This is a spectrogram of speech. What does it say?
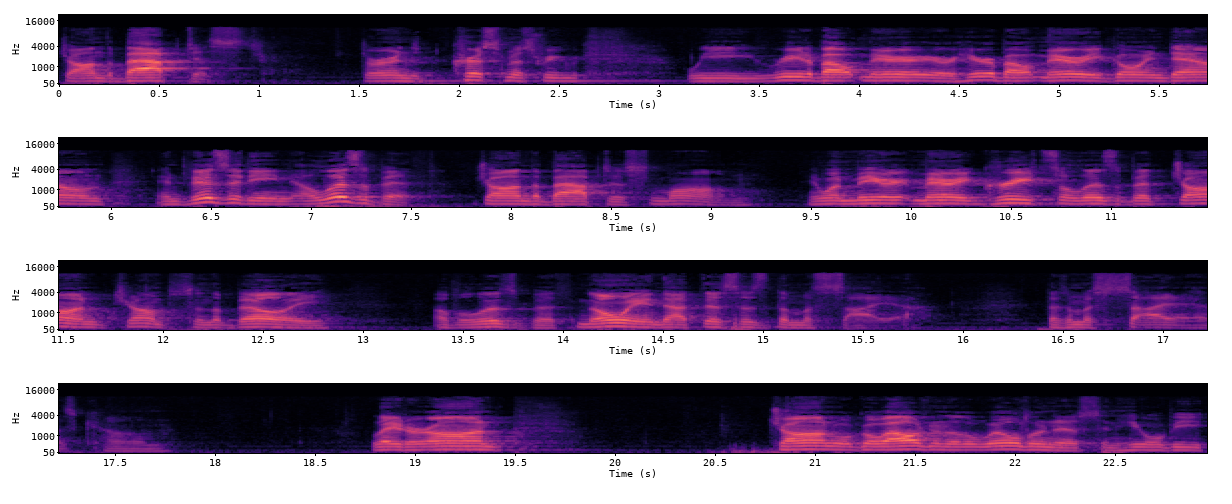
John the Baptist. During Christmas, we, we read about Mary or hear about Mary going down and visiting Elizabeth, John the Baptist's mom. And when Mary, Mary greets Elizabeth, John jumps in the belly of Elizabeth, knowing that this is the Messiah, that the Messiah has come. Later on, John will go out into the wilderness and he will be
